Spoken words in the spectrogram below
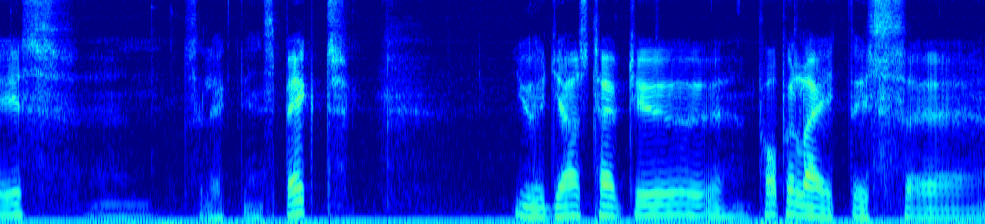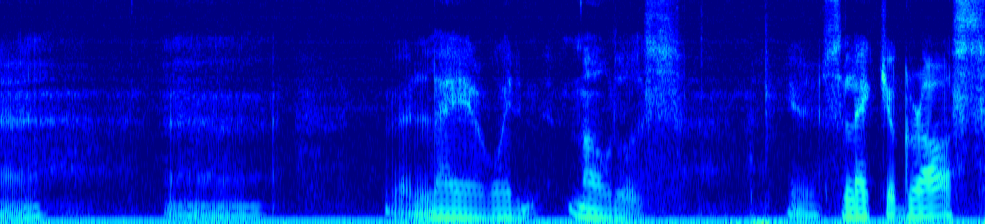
here it is and select inspect. You just have to populate this uh, uh, layer with models. You select your grass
